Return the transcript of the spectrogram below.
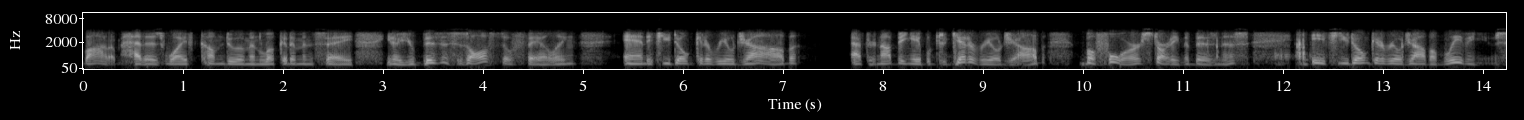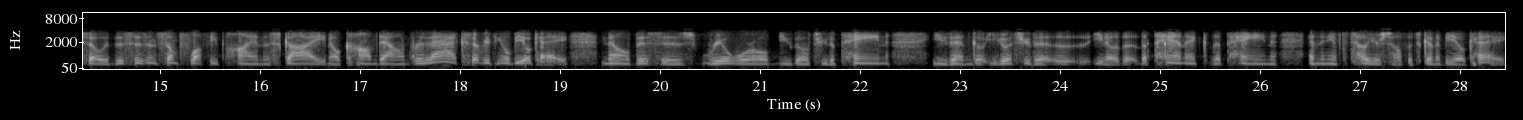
bottom. Had his wife come to him and look at him and say say, you know, your business is also failing, and if you don't get a real job, after not being able to get a real job before starting the business. If you don't get a real job, I'm leaving you. So this isn't some fluffy pie in the sky, you know, calm down, relax, everything will be okay. No, this is real world. You go through the pain, you then go you go through the you know, the the panic, the pain, and then you have to tell yourself it's going to be okay.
